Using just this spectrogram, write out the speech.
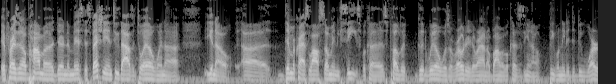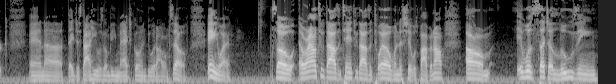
if president obama during the midst especially in 2012 when uh you know uh, democrats lost so many seats because public goodwill was eroded around obama because you know people needed to do work. And uh, they just thought he was gonna be magical and do it all himself. Anyway so around 2010 2012 when this shit was popping off um, it was such a losing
